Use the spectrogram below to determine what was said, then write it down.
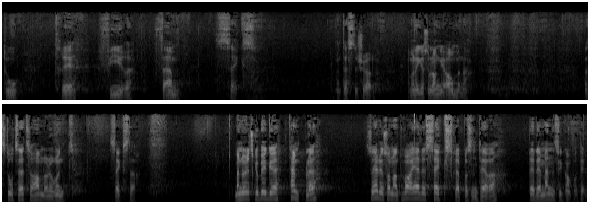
to, tre, fire, fem, seks. Du kan teste sjøl. Ja, men jeg er så lang i armene. Men stort sett så havner du rundt seks der. Men når de skulle bygge tempelet så er det jo sånn at hva er det sex representerer? Det er det mennesket kan få til.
